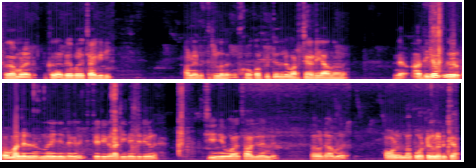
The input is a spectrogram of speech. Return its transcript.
ഇപ്പോൾ നമ്മൾ എടുക്കുന്നത് ഇതേപോലെ ചകിരി ആണ് എടുത്തിട്ടുള്ളത്. കോക്കോ പീറ്റ് ഇതിൽ കുറച്ച് ആഡ് ചെയ്യാവുന്നതാണ്. പിന്നെ അധികം ഈർപ്പം മണ്ണിൽ നിന്ന് കഴിഞ്ഞിട്ടുണ്ടെങ്കിൽ ചെടികൾ അടിയിലെ ചെടികൾ ചീഞ്ഞ് പോകാൻ സാധ്യതയുണ്ട്. അതുകൊണ്ട് നമ്മൾ ഹോളുള്ള പോട്ടുകൾ എടുക്കുക.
